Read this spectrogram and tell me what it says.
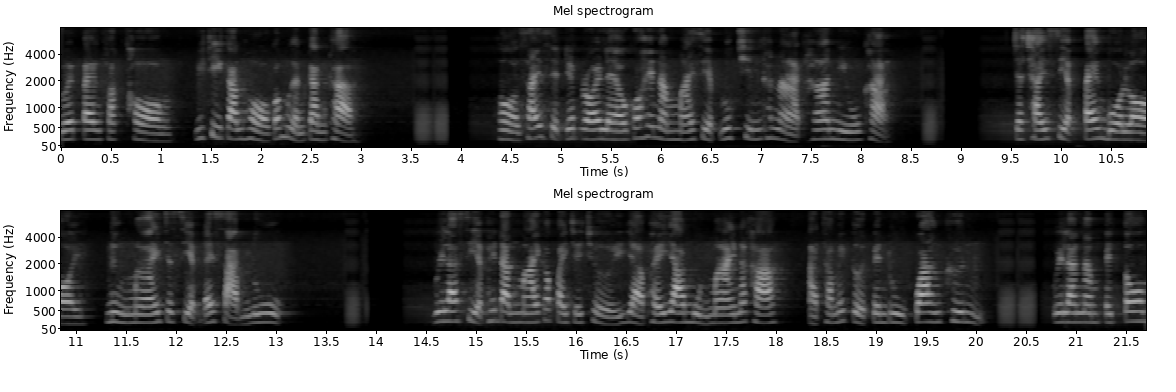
ด้วยแป้งฟักทอง วิธีการห่อก็เหมือนกันค่ะ ห่อไส้เสร็จเรียบร้อยแล้วก็ให้นำไม้เสียบลูกชิ้นขนาด 5 นิ้วค่ะ จะใช้เสียบแป้งบัวลอย 1 ไม้จะเสียบได้ 3 ลูก เวลาเสียบให้ดันไม้เข้าไปเฉยๆ อย่าพยายามหมุนไม้นะคะ อาจทำให้เกิดเป็นรูกว้างขึ้น เวลานำไปต้ม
